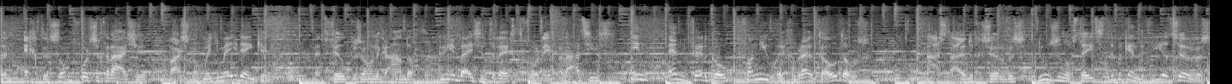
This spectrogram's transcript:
Een echte Zandvoortse garage waar ze nog met je meedenken. Met veel persoonlijke aandacht kun je bij ze terecht voor reparaties in en verkoop van nieuw en gebruikte auto's. Naast de huidige service doen ze nog steeds de bekende Fiat-service.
